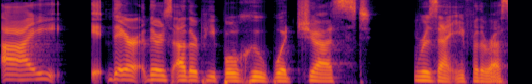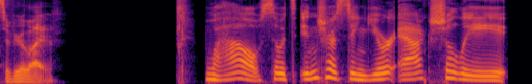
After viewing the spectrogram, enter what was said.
I there there's other people who would just resent you for the rest of your life. Wow. So it's interesting. You're actually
